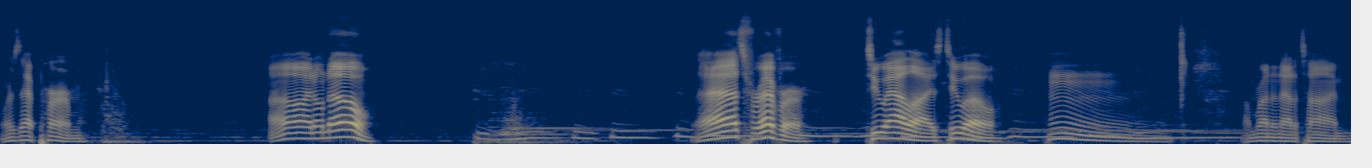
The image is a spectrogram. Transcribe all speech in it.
Or is that perm? Oh, I don't know. That's forever. Two allies, 2-0. Hmm. I'm running out of time.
